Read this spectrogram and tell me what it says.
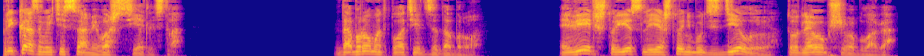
Приказывайте сами, ваше сиятельство. Добром отплатить за добро. Верь, что если я что-нибудь сделаю, то для общего блага.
